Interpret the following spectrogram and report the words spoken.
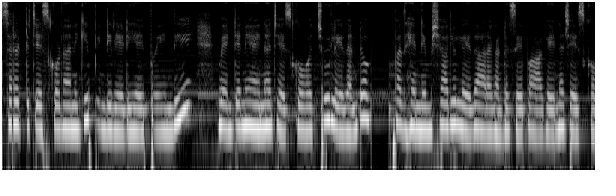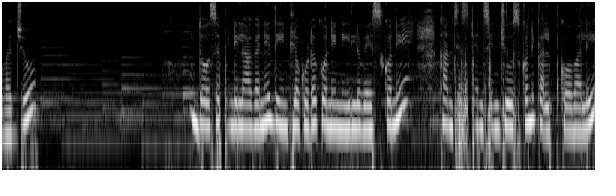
పెసరట్టు చేసుకోవడానికి పిండి రెడీ అయిపోయింది. వెంటనే అయినా చేసుకోవచ్చు లేదంటే ఒక పదిహేను నిమిషాలు లేదా అరగంట సేపు ఆగైనా చేసుకోవచ్చు. దోశ పిండి లాగానే దీంట్లో కూడా కొన్ని నీళ్ళు వేసుకొని కన్సిస్టెన్సీని చూసుకొని కలుపుకోవాలి.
